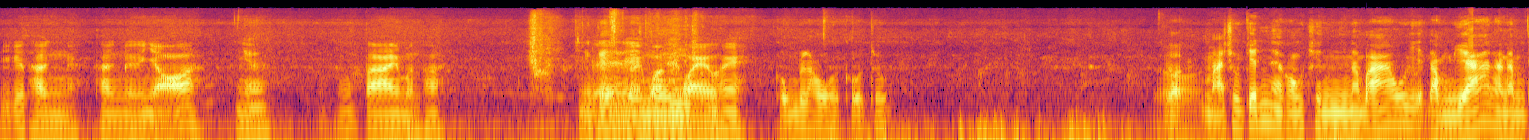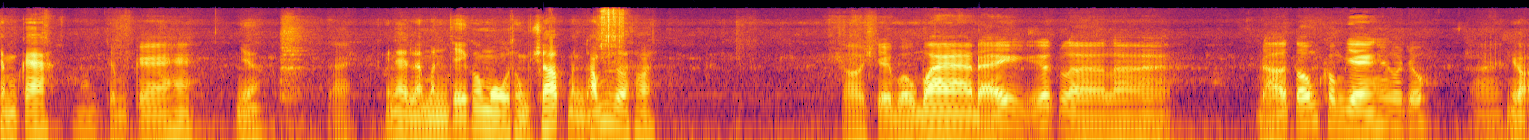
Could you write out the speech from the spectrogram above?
Với cái thân nè thân này nó nhỏ dạ. ngón tay mình thôi. Những cây này ngoằn ngoèo ha. cũng lâu rồi cô chú. Rồi. Rồi mã số 9 này con xin nó báo với đồng giá là 500k 500k ha. Dạ. Đây. cái này là mình chỉ có mua thùng xốp mình đóng vô thôi rồi chơi bộ ba để rất là là đỡ tốn không gian ha cô chú. Rồi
